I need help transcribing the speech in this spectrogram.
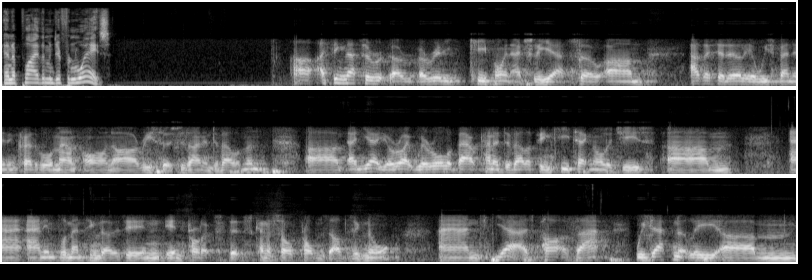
and apply them in different ways. Uh, I think that's a, a, a, really key point, actually. Yeah. So. Um, as I said earlier, we spend an incredible amount on our research, design, and development. Um, and yeah, you're right. We're all about kind of developing key technologies um, and, implementing those in, in products that kind of solve problems that others ignore. And yeah, as part of that, we definitely um,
